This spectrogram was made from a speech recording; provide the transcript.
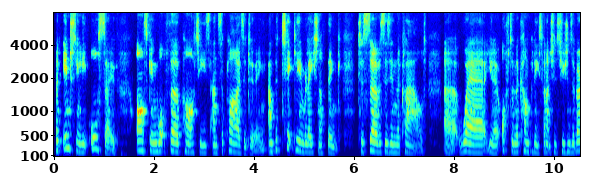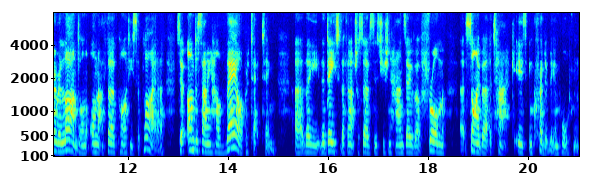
But interestingly, also asking what third parties and suppliers are doing, and particularly in relation, I think, to services in the cloud uh, where you know often the companies, financial institutions are very reliant on, on that third party supplier. So understanding how they are protecting uh, the, the data the financial service institution hands over from uh, cyber attack is incredibly important.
